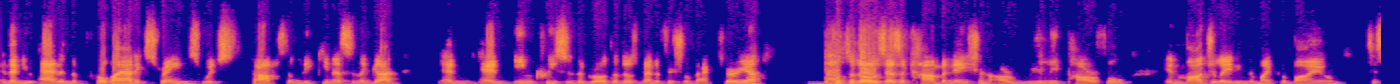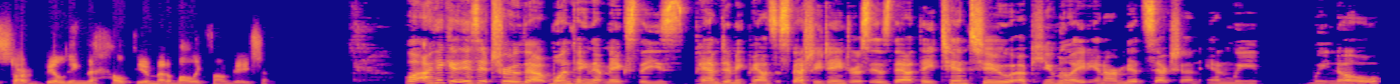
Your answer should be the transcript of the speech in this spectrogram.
And then you add in the probiotic strains, which stops the leakiness in the gut and, and increases the growth of those beneficial bacteria. Both of those as a combination are really powerful in modulating the microbiome to start building the healthier metabolic foundation. Well, I think is it true that one thing that makes these pandemic pounds especially dangerous is that they tend to accumulate in our midsection, and we we know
